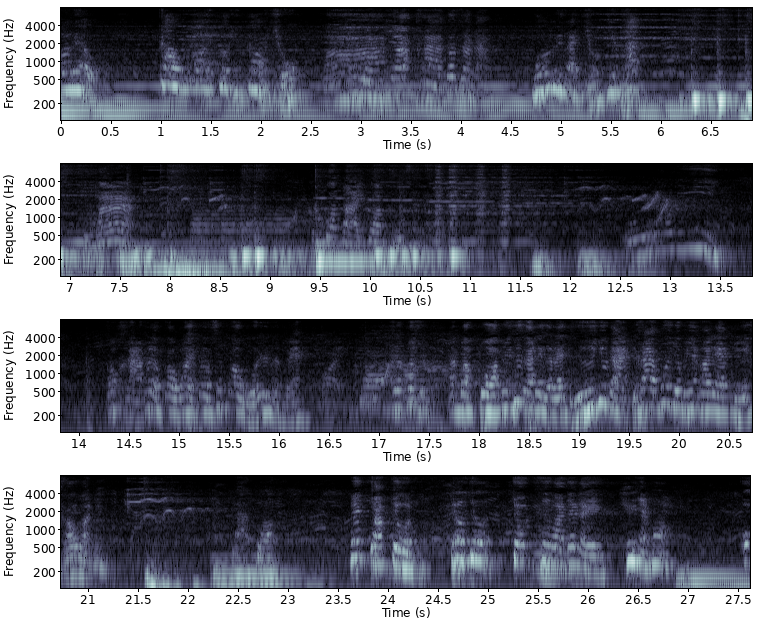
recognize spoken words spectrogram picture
มาแล้วเก้าร้อยตัวที่เก้าชกมายักษ์ขาต้นสนามมึงไม่ไหนชกที่พัดมาผมว่าตายก่อนกูโอ้ยเขาขาไม่เอาเก้าไว้เก้าชิบเก้าหัวได้หรือไหมเจ้าก็สิอันบักปอบนี่คือการอะไรถืออยู่ด่านข้าเพื่อจะมีคะแนนหนีเขาวันนี้อยากบอกเฮ็ดจับโจร เจ้าโจรโจรคือว่าจะไหนชื่ออย่างบอกโอ้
